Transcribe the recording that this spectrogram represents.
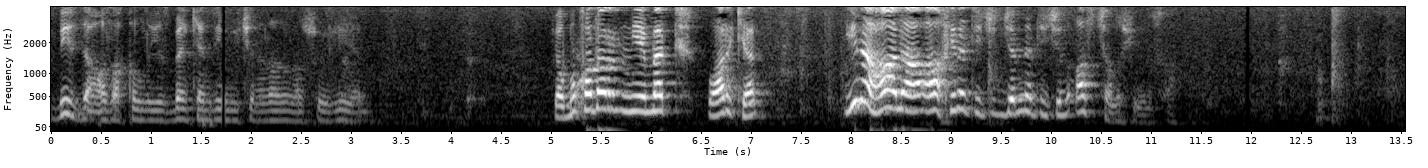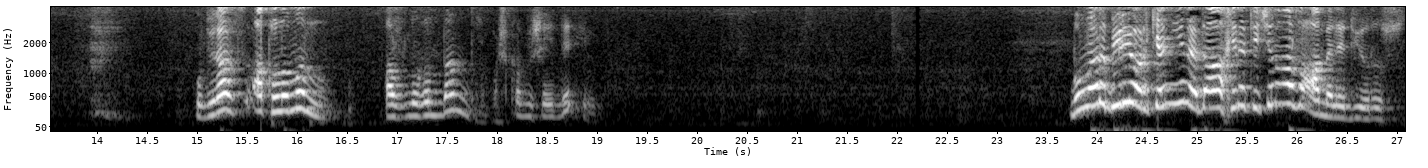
biz de az akıllıyız. Ben kendim için en azından söyleyeyim. Ya bu kadar nimet varken yine hala ahiret için, cennet için az çalışıyoruz. Bu biraz aklımın azlığındandır. Başka bir şey değil. Bunları biliyorken yine de ahiret için az amel ediyoruz.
